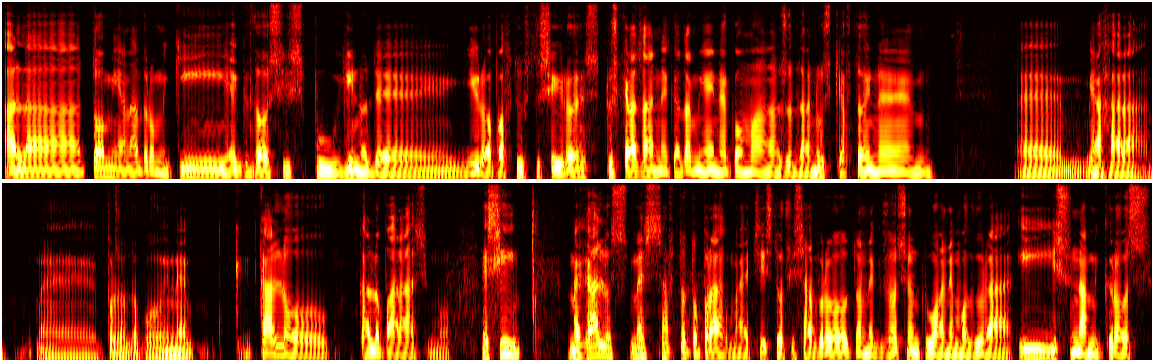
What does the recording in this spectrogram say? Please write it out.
αλλά τόμοι αναδρομικοί εκδόσεις που γίνονται γύρω από αυτούς τους ήρωες τους κρατάνε κατά μία είναι ακόμα ζωντανούς και αυτό είναι ε, μια χαρά ε, πώς να το πω είναι καλό, καλό παράσημο εσύ μεγάλος μέσα σε αυτό το πράγμα, έτσι, στο θησαυρό των εκδόσεων του Ανεμοδουρά ή ήσουν μικρός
